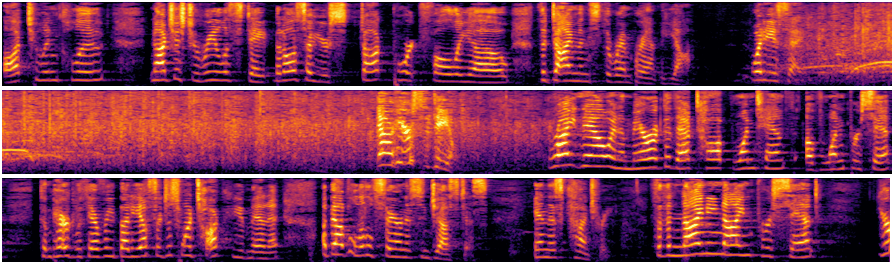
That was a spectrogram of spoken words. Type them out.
ought to include not just your real estate, but also your stock portfolio, the diamonds, the Rembrandt, the yacht. What do you say? Now, here's the deal. Right now in America, that top one-tenth of 1% compared with everybody else, I just want to talk to you a minute about a little fairness and justice in this country. For the 99%, you're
